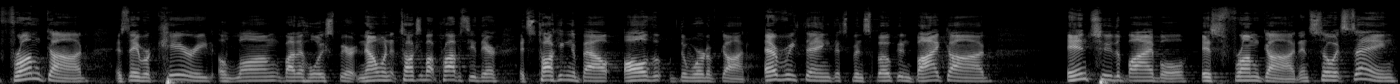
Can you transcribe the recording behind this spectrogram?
from God as they were carried along by the Holy Spirit. Now, when it talks about prophecy there, it's talking about all the, the Word of God. Everything that's been spoken by God into the Bible is from God. And so it's saying,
